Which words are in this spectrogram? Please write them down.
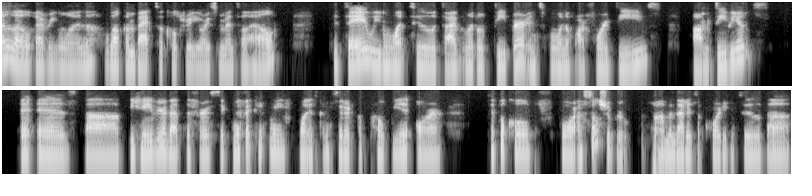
Hello, everyone. Welcome back to Culture Yours Mental Health. Today, we want to dive a little deeper into one of our four Ds, um, deviance. It is the behavior that differs significantly from what is considered appropriate or typical for a social group, um, and that is according to the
